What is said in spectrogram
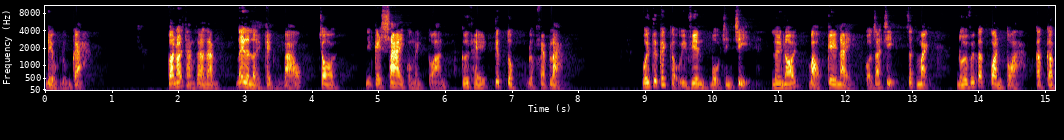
đều đúng cả. Và nói thẳng ra rằng đây là lời cảnh báo cho những cái sai của ngành toán cứ thế tiếp tục được phép làm. Với tư cách là ủy viên Bộ Chính trị, lời nói bảo kê này có giá trị rất mạnh đối với các quan tòa các cấp.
